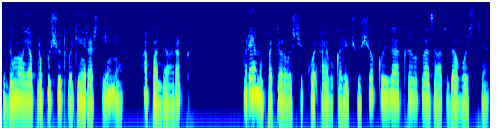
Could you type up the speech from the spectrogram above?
«Ты думал, я пропущу твой день рождения? А подарок?» Марианна потерла щекой о его колючую щеку и закрыла глаза от удовольствия.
